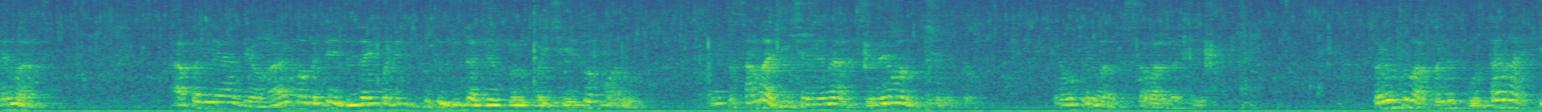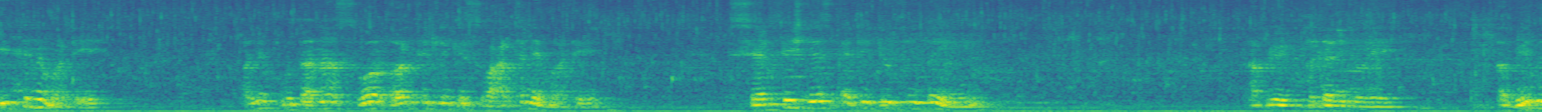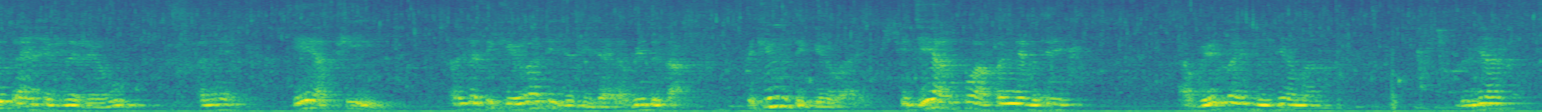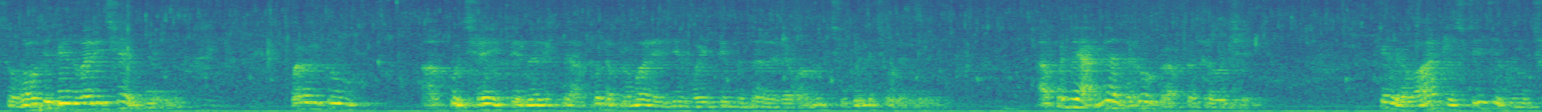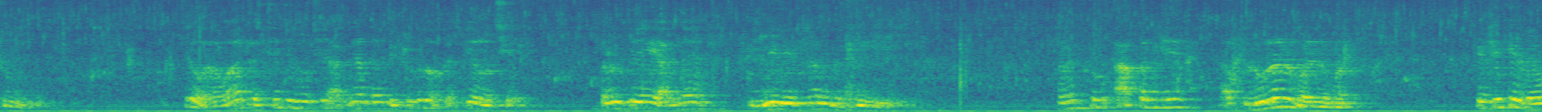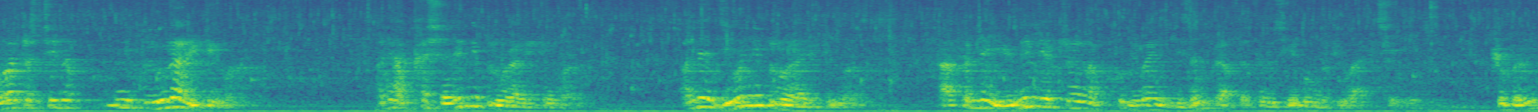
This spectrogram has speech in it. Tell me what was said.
એમાં આપણને આ વ્યવહારમાં બધે જુદાઈ પડે, બધું જુદા જુદા છે એ તો મારું એ તો સામાજિક છે એના રહેવાનું છે તો. એવો કોઈ સવાલ નથી. પરંતુ આપણને પોતાના હિતને માટે અને પોતાના સ્વ અર્થ એટલે કે સ્વાર્થને માટે સેલ્ફિશનેસ એટીટ્યુડથી લઈ આપણે બધાની જોડે અભિગતા કરીને રહેવું અને એ આખી અંદરથી કેળવાતી જતી જાય અભિગતા તે કેવી રીતે કેળવાય કે જે આંખો આપણને બધી આ ભેદવાળી દુનિયામાં, દુનિયા સ્વભાવથી ભેદવાળી છે પરંતુ આંખો છે તે દરેકને આંખોના પ્રમાણે જે હોય તે બધાને રહેવાનું છે કોઈને છોડે નહીં. આપણને આજ્ઞા ધર્મ પ્રાપ્ત થયો છે કે વ્યવહાર દ્રષ્ટિથી હું છું તે વ્યવહાર દ્રષ્ટિથી હું છે આજ્ઞા ધર્મ એટલો બધો અગત્યનો છે પરંતુ એ આજ્ઞા યુનિલેટરલ નથી પરંતુ આપણને આ પ્લુરલ વર્લ્ડમાં એટલે કે વ્યવહાર દ્રષ્ટિની પ્લુરાલિટીમાં અને આખા શરીરની પ્લુરાલિટીમાં અને જીવનની પ્લુરાલિટીમાં определены лекции, подеваем дизайн, правда, то есть я был мотивации. Что было?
